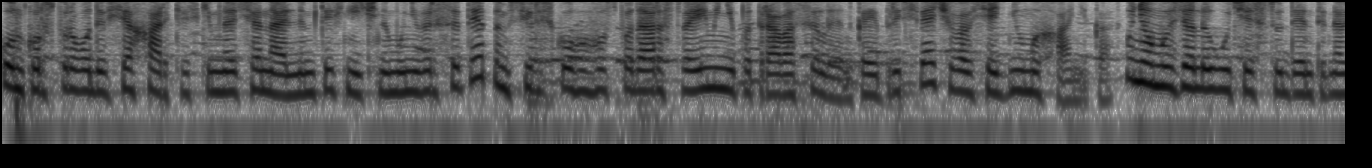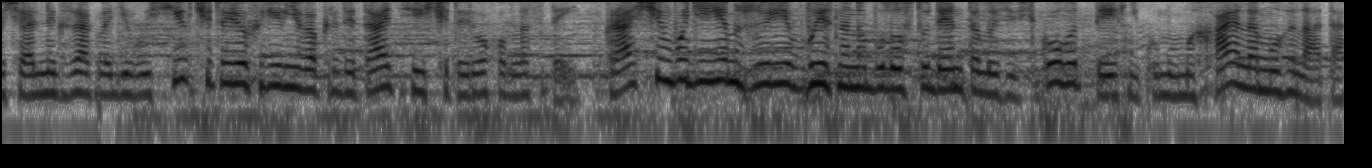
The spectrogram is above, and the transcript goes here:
Конкурс проводився Харківським національним технічним університетом сільського господарства імені Петра Василенка і присвячувався Дню механіка. У ньому взяли участь студенти навчальних закладів усіх чотирьох рівнів акредитації з чотирьох областей. Кращим водієм журі визнано було студента Лозівського технікуму Михайла Могилата.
